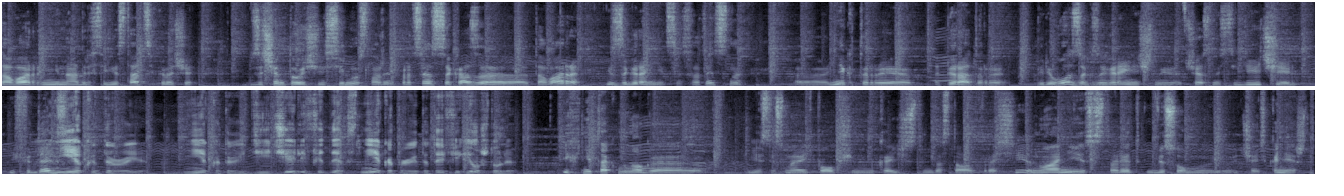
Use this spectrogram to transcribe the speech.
товар не на адрес регистрации. Короче, зачем-то очень сильно усложнить процесс заказа товара из-за границы. Соответственно, э, некоторые операторы перевозок заграничные, в частности DHL и FedEx... Некоторые, некоторые DHL и FedEx, некоторые, ты, ты офигел что ли? Их не так много, если смотреть по общим количествам доставок в Россию, но они составляют весомую часть, конечно.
